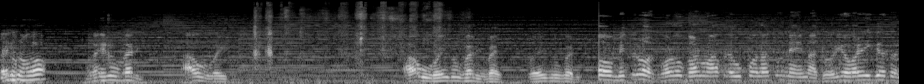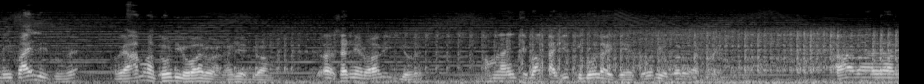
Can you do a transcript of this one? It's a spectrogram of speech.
વૈરું આવું વૈરું. આવું વૈરું કરી, ભાઈ. વૈરું કરી. તો મિત્રો, થોડું ઘણું આપણે ઉપર હતું ને, એમાં ધોરીઓ વળી ગયો તો એ પાઈ લીધું, હે. હવે આમાં ધોરીઓ વારવાના છે, જો આવી ગયો હમણાં અહીંથી બાકા જીતી દે ધોરીઓ કરવાનો હોય હાલ હાલ હાલ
